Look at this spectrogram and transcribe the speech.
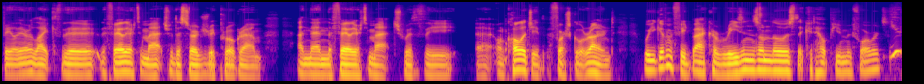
failure, like the the failure to match with the surgery program, and then the failure to match with the uh, oncology the first go around? Were you given feedback or reasons on those that could help you move forward? You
